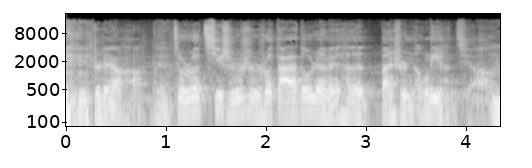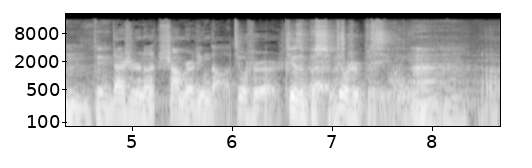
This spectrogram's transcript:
是这样哈。对。就是说，其实是说大家都认为他的办事能力很强，嗯，对，但是呢，上面领导就是就是不喜欢就是不喜欢你。嗯嗯，啊，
